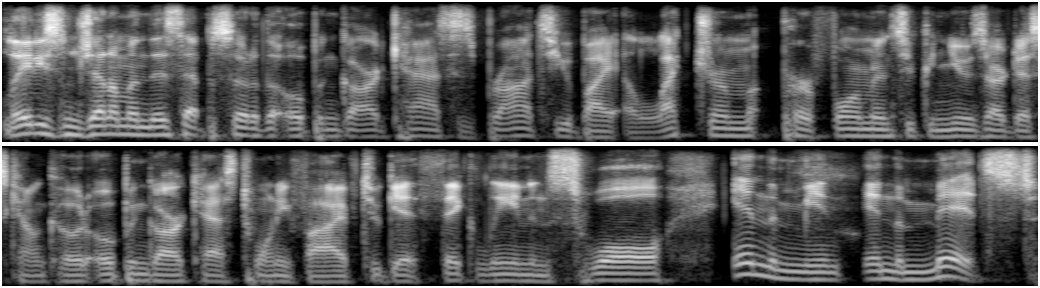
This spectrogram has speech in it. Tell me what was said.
Ladies and gentlemen, this episode of the Open Guard Cast is brought to you by Electrum Performance. You can use our discount code OpenGuardCast25 to get thick, lean, and swole in the in the midst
